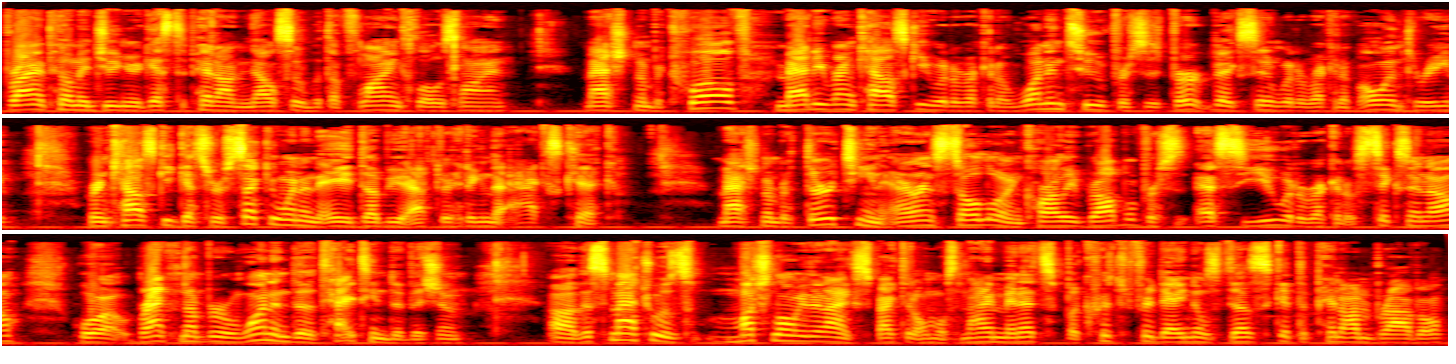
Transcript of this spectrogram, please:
Brian Pillman Jr. gets the pin on Nelson with a flying clothesline. Match number 12, Madi Wrenkowski with a record of 1 and 2 versus Bert Vixen with a record of 0 and 3. Rankowski gets her second win in AEW after hitting the axe kick. Match number 13, Aaron Solo and Carly Bravo versus SCU with a record of 6 and 0, who are ranked number 1 in the tag team division. Uh, this match was much longer than I expected, almost 9 minutes, but Christopher Daniels does get the pin on Bravo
